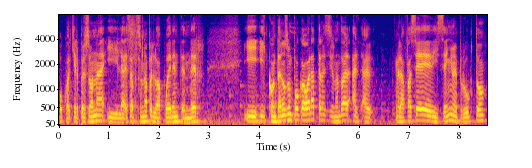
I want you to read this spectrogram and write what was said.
o cualquier persona y la, esa persona pues lo va a poder entender. Y, contanos un poco ahora, transicionando a la fase de diseño de producto,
